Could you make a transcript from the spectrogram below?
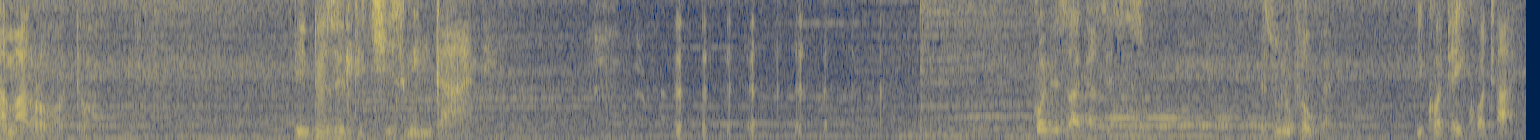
amarodo into ezidla icheese ngenkani khona isaga sesizweni ezulu proven. Ikhothe eyikhothayo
